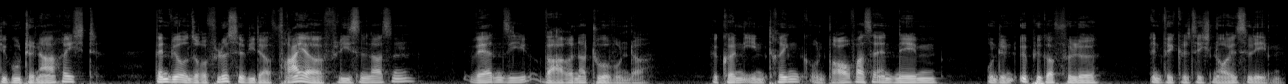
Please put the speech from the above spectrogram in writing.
Die gute Nachricht, wenn wir unsere Flüsse wieder freier fließen lassen, werden sie wahre Naturwunder. Wir können ihnen Trink- und Brauchwasser entnehmen und in üppiger Fülle entwickelt sich neues Leben.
